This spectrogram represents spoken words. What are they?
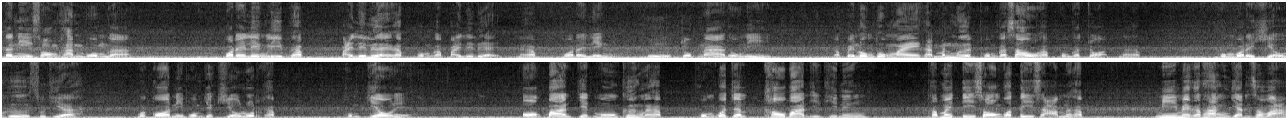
แต่นี่สองขั้นผมกับบ่ได้เร่งรีบครับ ไปเรื่อยๆครับ ผมกับไปเรื่อยๆนะครับบ่ได้เร่งคือจบหน้าทงนี้กับไปลงทงไม้ขันมันมืดผมก็เศร้าครับ ผมก็จอดนะครับ ผมบ่ได้เขียวคือสุเทียเมื่อก่อนนี่ผมจะเขียวรถครับ ผมเกี่ยวนี่ออกบ้านเจ็ดโมงครึ่งนะครับ ผมก็จะเข้าบ้านอีกทีหนึ่งถ้าไม่ตีสองก็ตีสามนะครับ มีแม้กระทั่งยันสว่าง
